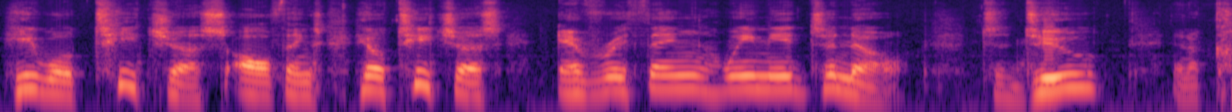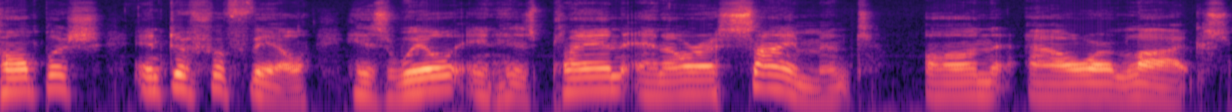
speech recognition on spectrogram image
He will teach us all things. He'll teach us everything we need to know to do and accomplish and to fulfill His will and His plan and our assignment on our lives.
